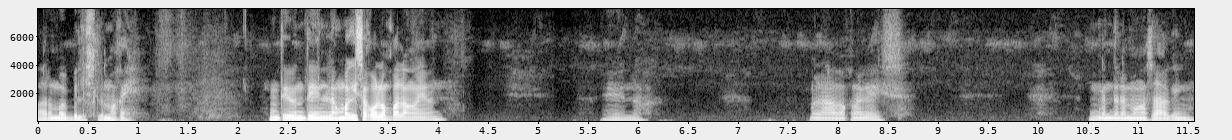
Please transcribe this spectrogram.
Para mabilis lumaki. Unti-untiin lang. Mag-isa ko lang pala ngayon. Ayan o. Malawak na guys. Ang ganda ng mga saging.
